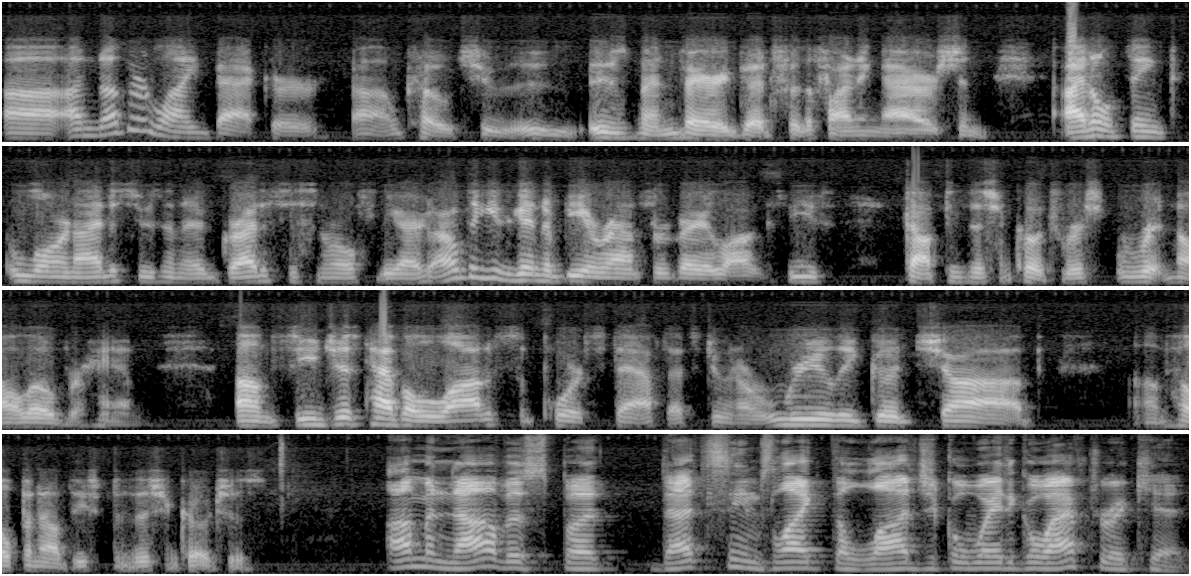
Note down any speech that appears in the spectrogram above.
uh, another linebacker um, coach who, who's been very good for the Fighting Irish. And I don't think Laurinaitis, who's in a grad assistant role for the Irish, I don't think he's going to be around for very long because he's got position coach written all over him. Um, so you just have a lot of support staff that's doing a really good job um, helping out these position coaches. I'm a novice, but that seems like the logical way to go after a kid.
